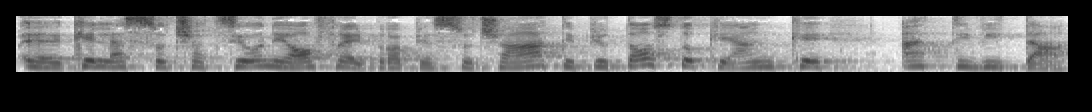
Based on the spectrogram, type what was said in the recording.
eh, che l'associazione offre ai propri associati, piuttosto che anche attività,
